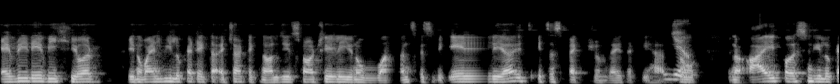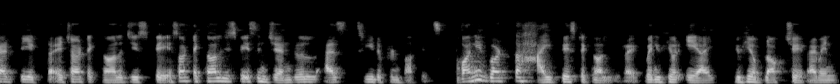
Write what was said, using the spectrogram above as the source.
every day we hear you know, while we look at HR technology, it's not really, you know, one specific area. It's, it's a spectrum, right, that we have. Yeah. So, you know, I personally look at the, the HR technology space or technology space in general as three different buckets. One, you've got the hype-based technology, right? When you hear AI, you hear blockchain. I mean,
